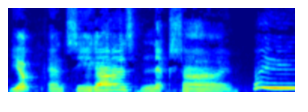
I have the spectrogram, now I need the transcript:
Yep, and see you guys next time. Bye.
